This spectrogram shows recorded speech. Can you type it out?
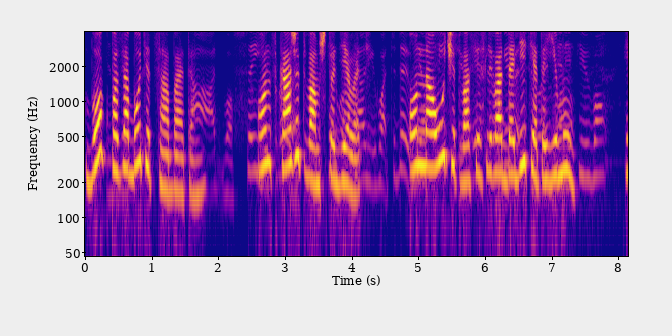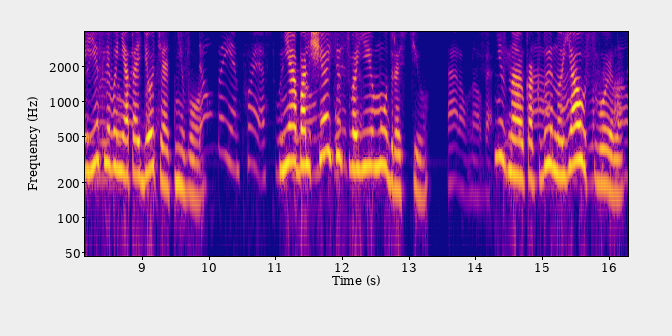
Бог позаботится об этом. Он скажет вам, что делать. Он научит вас, если вы отдадите это Ему. И если вы не отойдете от Него, не обольщайся своей мудростью. Не знаю, как вы, но я усвоила,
